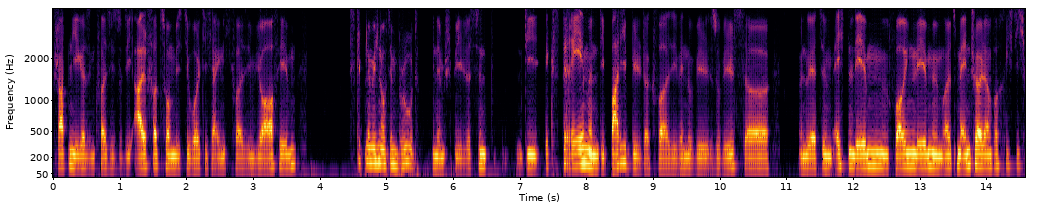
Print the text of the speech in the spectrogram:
Schattenjäger sind quasi so die Alpha-Zombies, die wollte ich eigentlich quasi im Jahr aufheben. Es gibt nämlich noch den Brute in dem Spiel. Das sind die Extremen, die Bodybuilder quasi, wenn du will, so willst. Äh, wenn du jetzt im echten Leben, im vorigen Leben im, als Mensch halt einfach richtig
